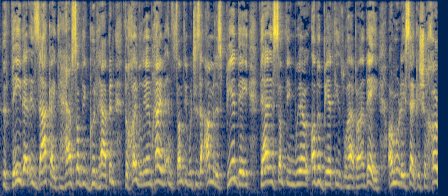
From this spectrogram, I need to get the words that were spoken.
the day that is Zakai to have something good happen, the Chayv and something which is an ominous bad day, that is something where other bad things will happen on a day. Amru they said, Kishachar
